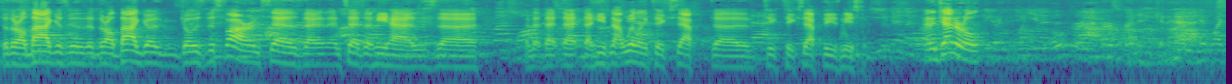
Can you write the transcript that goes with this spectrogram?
So the Ralbag, is, the Ralbag goes, this far and says that, and says that he has uh, that, that, that, that, he's not willing to accept uh, to, to, accept these nisim. And in general, overinterpreting can have like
